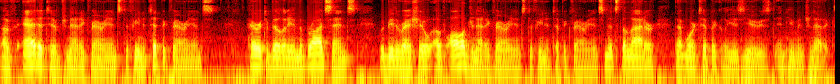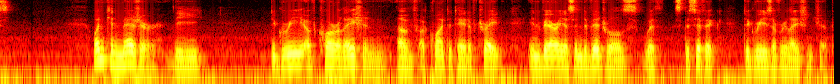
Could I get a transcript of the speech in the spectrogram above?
of additive genetic variance to phenotypic variance. Heritability in the broad sense would be the ratio of all genetic variance to phenotypic variance, and it's the latter that more typically is used in human genetics. One can measure the degree of correlation of a quantitative trait in various individuals with specific degrees of relationship.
